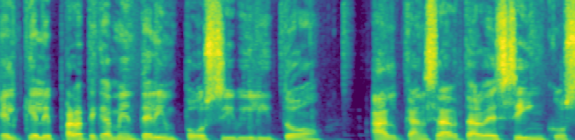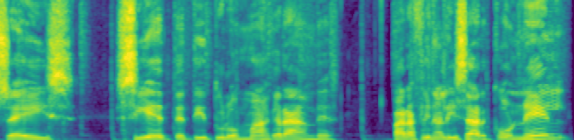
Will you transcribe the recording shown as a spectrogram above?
el que le prácticamente le imposibilitó alcanzar tal vez cinco, seis, siete títulos más grandes, para finalizar con él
